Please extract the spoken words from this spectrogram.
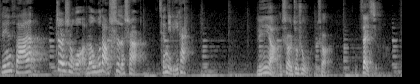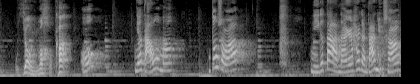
林凡，这是我们舞蹈室的事儿，请你离开。林雅的事儿就是我的事儿，你再欺负她，我要你们好看。哦，你要打我吗？你动手啊！你一个大男人还敢打女生？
